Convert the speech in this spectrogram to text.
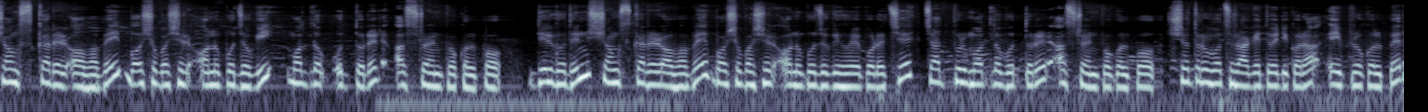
সংস্কারের অভাবে বসবাসের অনুপযোগী মতলব উত্তরের আশ্রয়ন প্রকল্প। দীর্ঘদিন সংস্কারের অভাবে বসবাসের অনুপযোগী হয়ে পড়েছে চাঁদপুর মতলব উত্তরের আশ্রয়ন প্রকল্প। সতেরো বছর আগে তৈরি করা এই প্রকল্পের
